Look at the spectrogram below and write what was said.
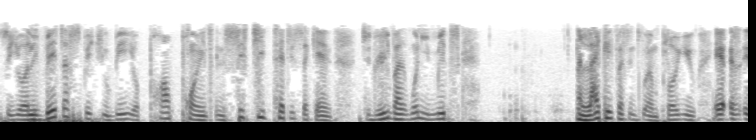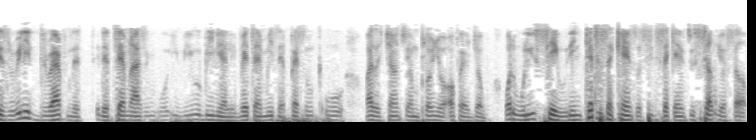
So your elevator speech will be your PowerPoint in 60, 30 seconds to deliver when you meet a likely person to employ you eh, is really derived from the, the term as if you be in the elevator and meet a person who has a chance to employ you or offer a job, what will you say within 30 seconds or 60 seconds to sell yourself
